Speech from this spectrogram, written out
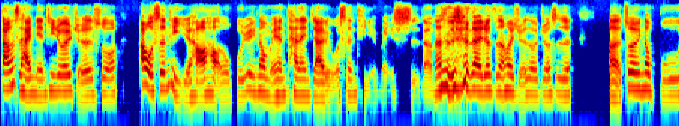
当时还年轻就会觉得说。啊，我身体也好好的，我不运动，每天瘫在家里，我身体也没事的。但是现在就真的会觉得，就是，呃，做运动不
